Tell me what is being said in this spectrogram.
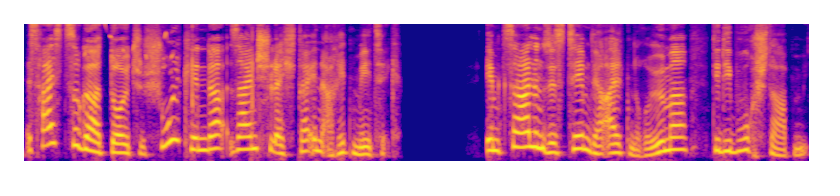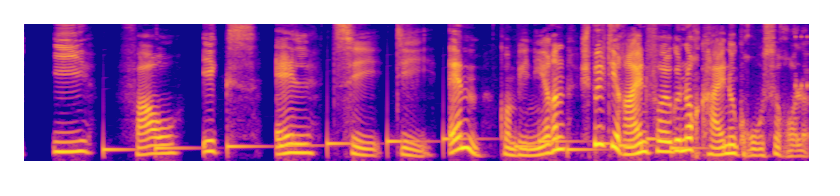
Es heißt sogar, deutsche Schulkinder seien schlechter in Arithmetik. Im Zahlensystem der alten Römer, die die Buchstaben I, V, X, L, C, D, M kombinieren, spielt die Reihenfolge noch keine große Rolle.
